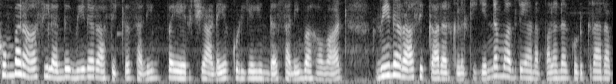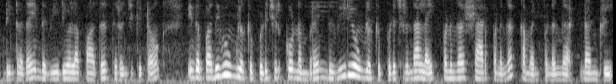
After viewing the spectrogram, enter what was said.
கும்ப ராசியிலேருந்து மீன ராசிக்கு சனி பயிற்சி அடையக்கூடிய இந்த சனி பகவான் மீன ராசிக்காரர்களுக்கு என்ன மாதிரியான பலனை கொடுக்குறாரு அப்படின்றத இந்த வீடியோவில் பார்த்து தெரிஞ்சுக்கிட்டோம். இந்த பதிவு உங்களுக்கு பிடிச்சிருக்கோம் நம்புகிறேன் இந்த வீடியோ உங்களுக்கு பிடிச்சிருந்தா லைக் பண்ணுங்கள் ஷேர் பண்ணுங்கள் கமெண்ட் பண்ணுங்கள் நன்றி.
